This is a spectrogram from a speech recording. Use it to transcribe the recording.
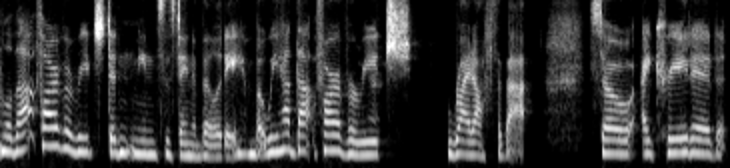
Well, that far of a reach didn't mean sustainability, but we had that far of a reach right off the bat. So I created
